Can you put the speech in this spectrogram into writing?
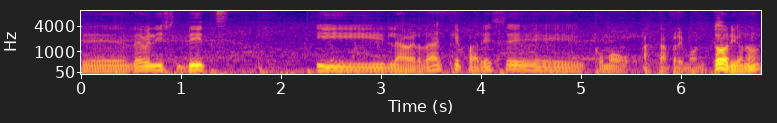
de Devilish Deeds, y la verdad es que parece como hasta premonitorio, ¿no?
